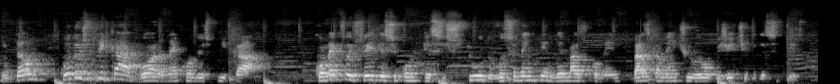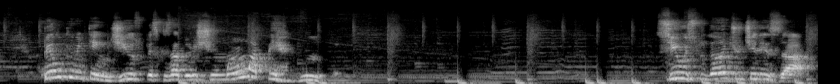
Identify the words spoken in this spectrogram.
Então, quando eu explicar agora, né, quando eu explicar como é que foi feito esse, esse estudo, você vai entender basicamente, basicamente o objetivo desse texto. Pelo que eu entendi, os pesquisadores tinham uma pergunta. Se o estudante utilizar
